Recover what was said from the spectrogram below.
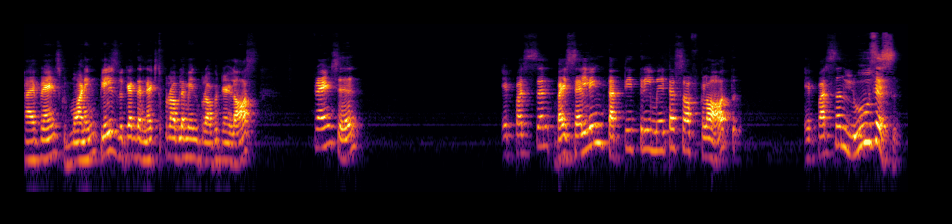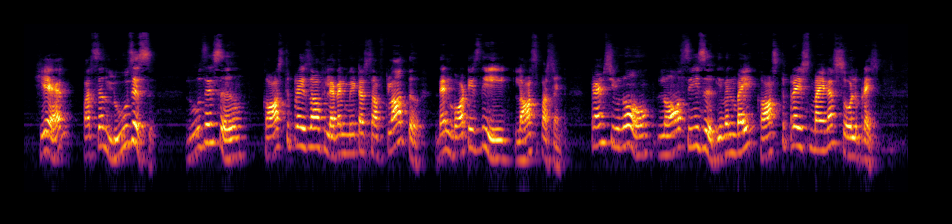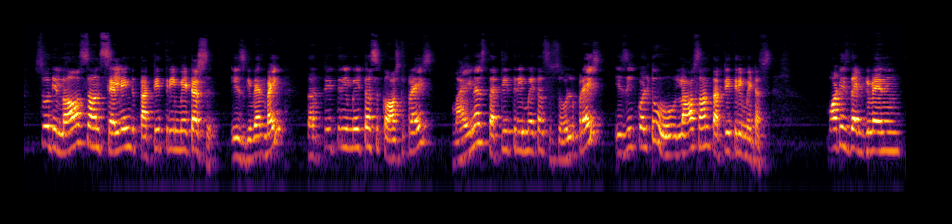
Hi friends, good morning. Please look at the next problem in profit and loss. Friends, a person by selling 33 meters of cloth, a person loses here, person loses, loses uh, cost price of 11 meters of cloth. Then what is the loss percent? Friends, you know loss is given by cost price minus sold price. So the loss on selling 33 meters is given by 33 meters cost price minus 33 meters sold price is equal to loss on 33 meters. What is that given?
